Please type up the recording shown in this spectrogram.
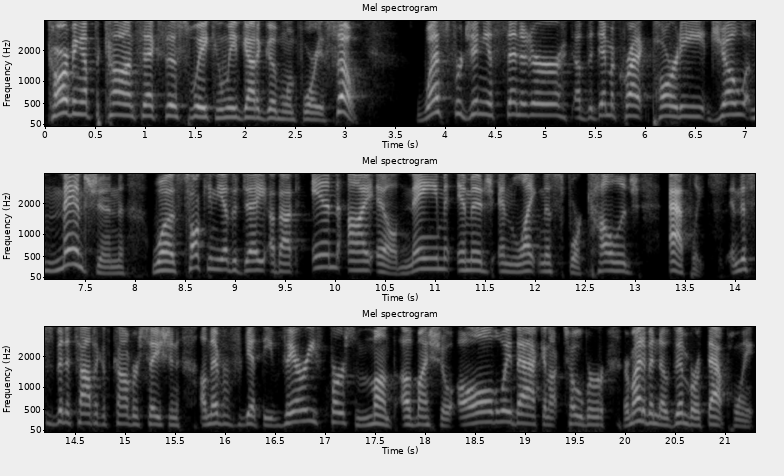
Carving up the context this week, and we've got a good one for you. So, West Virginia Senator of the Democratic Party, Joe Manchin, was talking the other day about NIL, name, image, and likeness for college athletes. And this has been a topic of conversation. I'll never forget the very first month of my show, all the way back in October, or might have been November at that point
